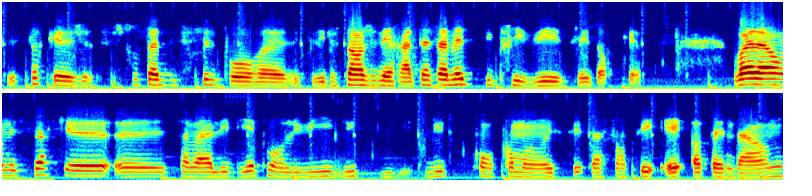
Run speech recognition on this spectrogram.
c'est sûr que je, je trouve ça difficile pour euh, les célébrités en général. T'as jamais de vie privée, tu sais. Donc, euh, voilà, on espère que euh, ça va aller bien pour lui. Lui, qui, lui com- comme on le sait, sa santé est up and down.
